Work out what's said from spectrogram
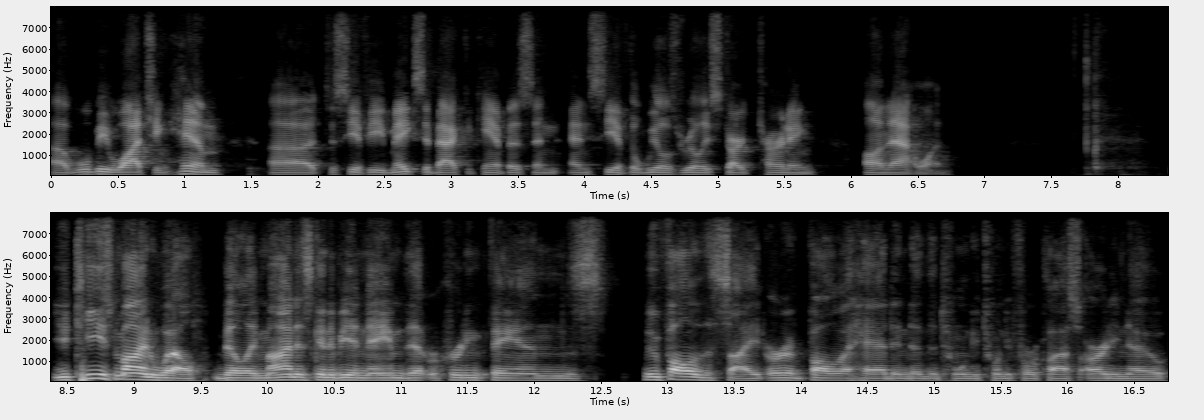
uh, we'll be watching him uh, to see if he makes it back to campus and, and see if the wheels really start turning on that one. You teased mine well, Billy. Mine is going to be a name that recruiting fans who follow the site or follow ahead into the 2024 class already know.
